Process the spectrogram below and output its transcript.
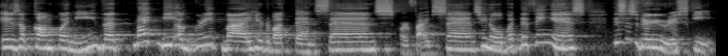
is a company that might be a great buy here at about 10 cents or 5 cents, you know. But the thing is, this is very risky.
